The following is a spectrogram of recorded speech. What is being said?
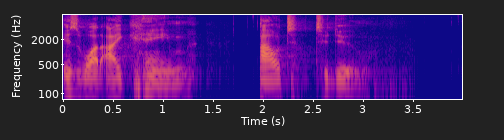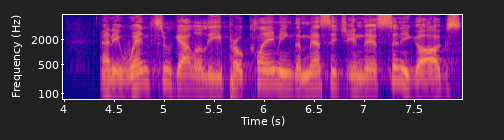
is what I came out to do. And he went through Galilee proclaiming the message in their synagogues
